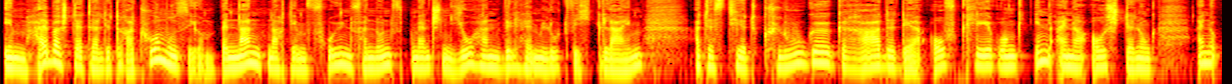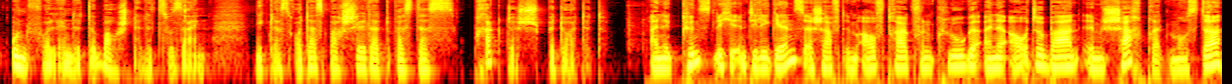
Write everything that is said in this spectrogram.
Im Halberstädter Literaturmuseum, benannt nach dem frühen Vernunftmenschen Johann Wilhelm Ludwig Gleim, attestiert Kluge gerade der Aufklärung in einer Ausstellung eine unvollendete Baustelle zu sein. Niklas Ottersbach schildert, was das praktisch bedeutet. Eine künstliche Intelligenz erschafft im Auftrag von Kluge eine Autobahn im Schachbrettmuster,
